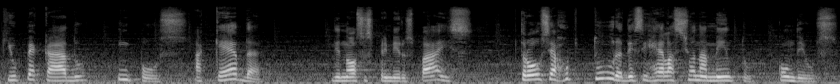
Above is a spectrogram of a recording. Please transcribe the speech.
que o pecado impôs. A queda de nossos primeiros pais trouxe a ruptura desse relacionamento com Deus.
